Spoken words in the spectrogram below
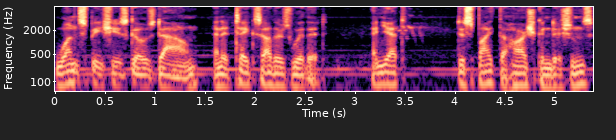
One species goes down, and it takes others with it. And yet, despite the harsh conditions,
